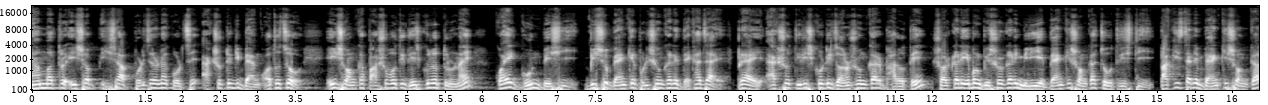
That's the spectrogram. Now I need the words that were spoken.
নামমাত্র এইসব হিসাব পরিচালনা করছে একষট্টিটি ব্যাংক, অথচ এই সংখ্যা পার্শ্ববর্তী দেশগুলোর তুলনায় কয়েক গুণ বেশি। বিশ্ব ব্যাংকের পরিসংখ্যানে দেখা যায়, প্রায় একশো তিরিশ কোটি জনসংখ্যার ভারতে সরকারি এবং বেসরকারি মিলিয়ে ব্যাংকের সংখ্যা চৌত্রিশটি। পাকিস্তানে ব্যাংকের সংখ্যা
